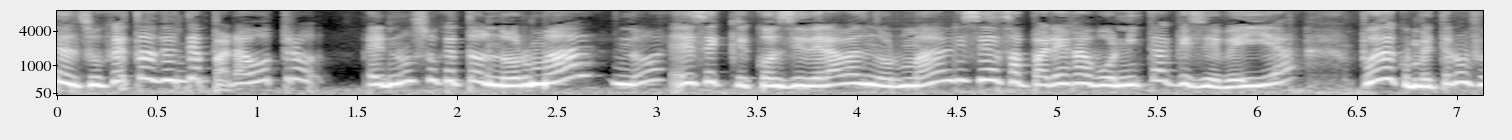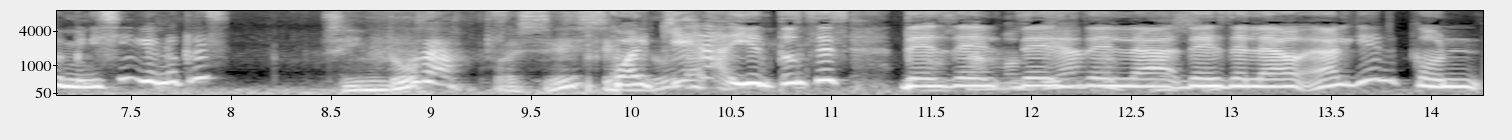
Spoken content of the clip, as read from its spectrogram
el sujeto de un día para otro, en un sujeto normal, ¿no? Ese que considerabas normal, esa pareja bonita que se veía, puede cometer un feminicidio, ¿no crees? Sin duda, pues sí. Cualquiera. Y entonces, desde, desde la, pues. desde la, alguien con,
